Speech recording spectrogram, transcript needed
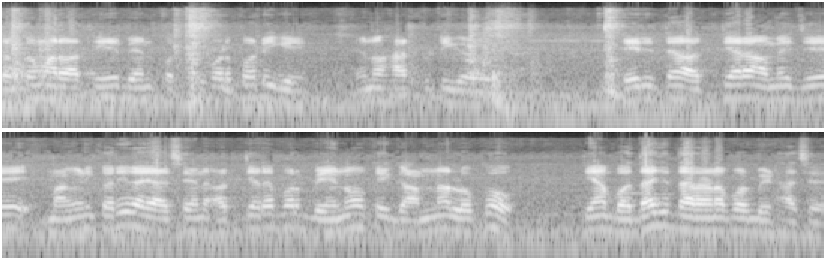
ધક્કો મારવાથી એ બેન પથ્થર પડી ગઈ. એનો હાથ તૂટી ગયો. તે રીતે અત્યારે અમે જે માંગણી કરી રહ્યા છે અને અત્યારે પર બહેનો કે ગામના લોકો ત્યાં બધા જ ધારણા પર બેઠા છે.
